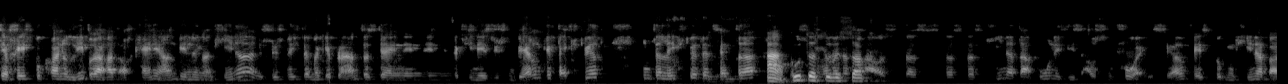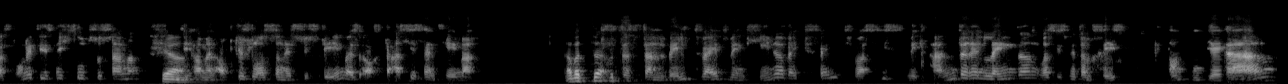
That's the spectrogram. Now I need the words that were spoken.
der Facebook-Coin und Libra hat auch keine Anbindung an China. Es ist nicht einmal geplant, dass der in, in, in der chinesischen Währung gebackt wird, hinterlegt wird etc. Ah, gut, dass du das sagst. Aus, dass, dass, dass China da ohne dies außen vor ist. Ja? Facebook und China passt ohne dies nicht gut zusammen. Ja, Sie haben ein abgeschlossenes System. Also auch das ist ein Thema. Aber da, Ist das dann weltweit, wenn China wegfällt? Was ist mit anderen Ländern? Was ist mit dem dem Iran?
